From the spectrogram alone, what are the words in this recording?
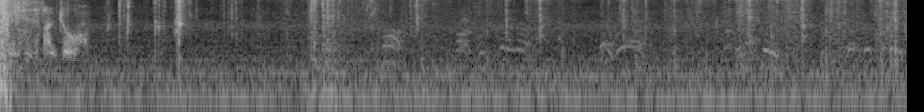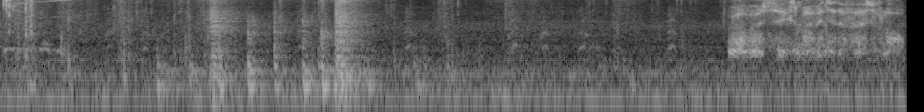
Moving to the front door. Bravo 6 moving to the first floor.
